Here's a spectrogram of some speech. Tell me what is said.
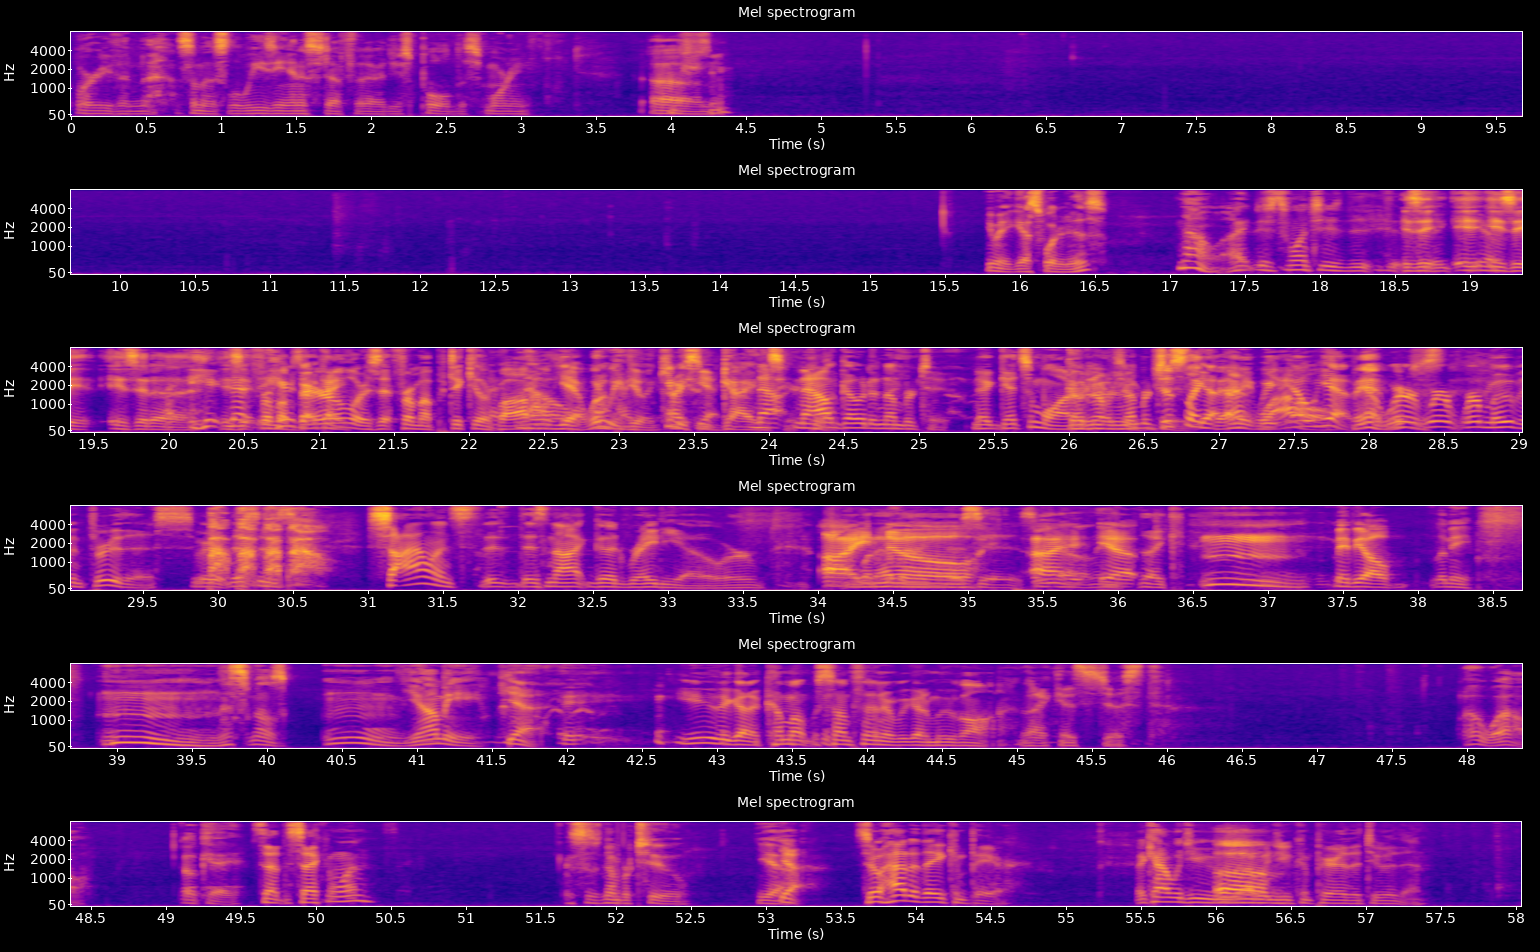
or even some of this Louisiana stuff that I just pulled this morning. Um, interesting. You may guess what it is. No, I just want you to. Is it? Like, is, know, it is it a Uh, here- is no, it from a barrel okay. or is it from a particular bottle? No, yeah, what are we doing? Give me some yeah. guidance now, here. Now go to number two. Now get some water. Go to number two. two. Just like Yeah, that? I mean, we, Wow. oh yeah, Man, yeah, we're we're just- we're we're moving through this. We're, this is silence th- is not good radio or I whatever know. this is. you I- know, mean, yeah. like Mmm. Maybe I'll let me. Mmm. That smells Mmm, yummy. Yeah, it- you either got to come up with something or we got to move on. Like it's just. Oh wow. Okay, Is that the second one? this is number two. Yeah. Yeah. So how do they compare? Like how would you how would Um, you compare the two of them?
